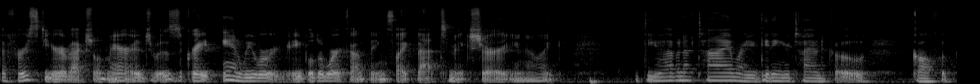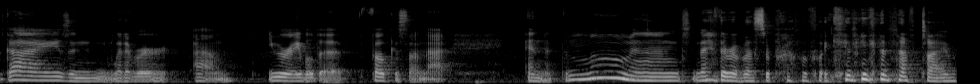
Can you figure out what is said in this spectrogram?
The first year of actual marriage was great, and we were able to work on things like that to make sure, you know, like, do you have enough time? Are you getting your time to go golf with the guys and whatever? Um, you were able to focus on that. And at the moment, neither of us are probably getting enough time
